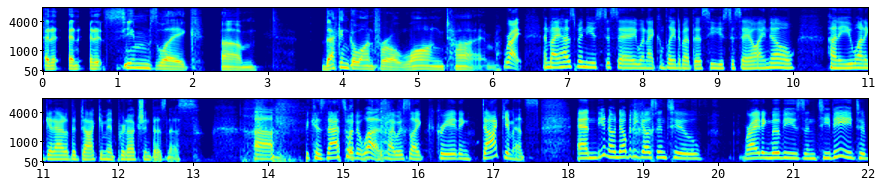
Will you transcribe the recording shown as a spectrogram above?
and it and and it seems like um that can go on for a long time Right. And my husband used to say, when I complained about this, he used to say, Oh, I know, honey, you want to get out of the document production business. Um, because that's what it was. I was like creating documents. And, you know, nobody goes into writing movies and TV to,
